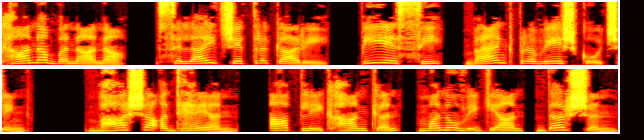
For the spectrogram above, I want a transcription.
खाना बनाना, सिलाई चित्रकारी पीएससी बैंक प्रवेश कोचिंग भाषा अध्ययन, आप लेखांकन, मनोविज्ञान, दर्शन।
